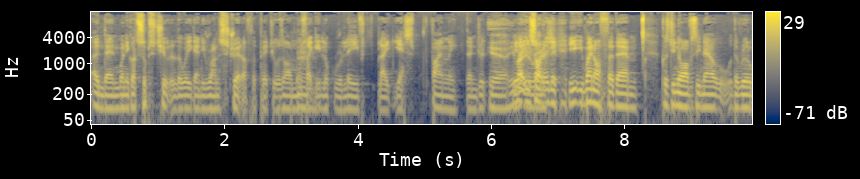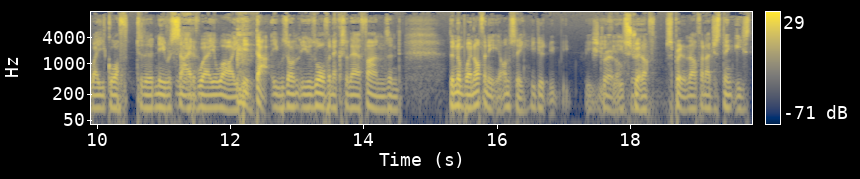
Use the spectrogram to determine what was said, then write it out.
And then when he got substituted at the weekend, he ran straight off the pitch. It was almost Mm. like he looked relieved, like yes, finally. Then ju- Yeah, you're you know, he, you're sort right. of, he, he went off the them because you know obviously now the rule where you go off to the nearest side of where you are. He did that. He was on. He was over next to their fans, and the number went off. And he honestly, he did. He, he, Straight he, he off, straight yeah. off, sprinted off. And I just think he's.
